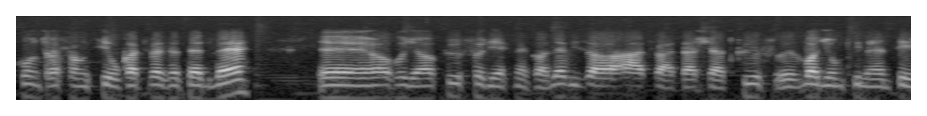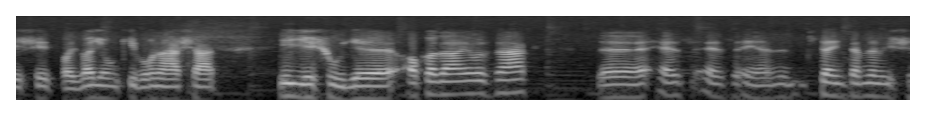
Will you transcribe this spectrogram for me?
kontraszankciókat vezetett be, hogy a külföldieknek a deviza átváltását, külföld vagyonkimentését vagy vagyonkivonását így és úgy akadályozzák ez, ez ilyen, szerintem nem is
